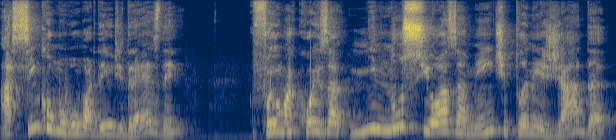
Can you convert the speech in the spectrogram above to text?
Assim como o bombardeio de Dresden, foi uma coisa minuciosamente planejada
